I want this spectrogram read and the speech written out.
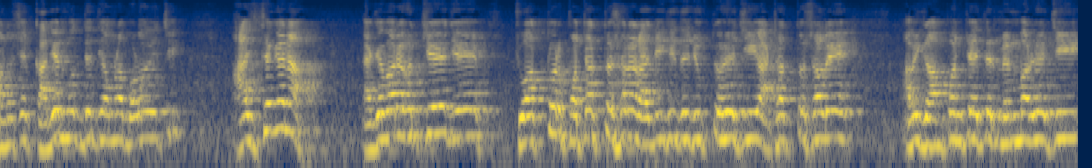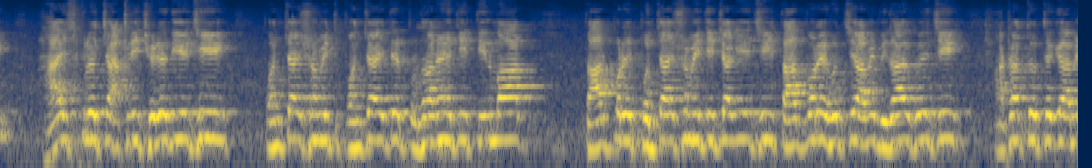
মানুষের কাজের মধ্যে দিয়ে আমরা বড় হয়েছি। আজ থেকে না, একেবারে হচ্ছে যে চুয়াত্তর, পঁচাত্তর সালে রাজনীতিতে যুক্ত হয়েছি, আটাত্তর সালে আমি গ্রাম পঞ্চায়েতের মেম্বার হয়েছি হাই স্কুলে চাকরি ছেড়ে দিয়েছি পঞ্চায়েত সমিতি, পঞ্চায়েতের প্রধান হয়েছি তিনবার, তারপরে পঞ্চায়েত সমিতি চালিয়েছি, তারপরে হচ্ছে আমি বিধায়ক হয়েছি, আটাত্তর থেকে আমি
